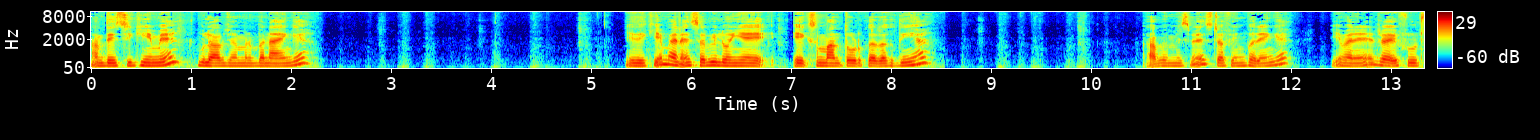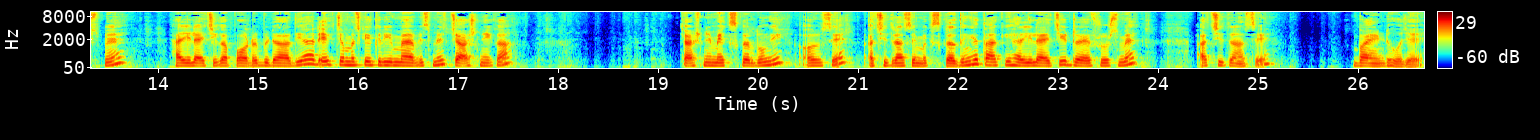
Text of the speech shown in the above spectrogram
हम देसी घी में गुलाब जामुन बनाएँगे। ये देखिए, मैंने सभी लोइयाँ एक समान तोड़ कर रख दी हैं। अब हम इसमें स्टफिंग भरेंगे। ये मैंने ड्राई फ्रूट्स में हरी इलायची का पाउडर भी डाल दिया और एक चम्मच के करीब मैं अब इसमें चाशनी का चाशनी मिक्स कर दूँगी और उसे अच्छी तरह से मिक्स कर देंगे ताकि हरी इलायची ड्राई फ्रूट्स में अच्छी तरह से बाइंड हो जाए।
